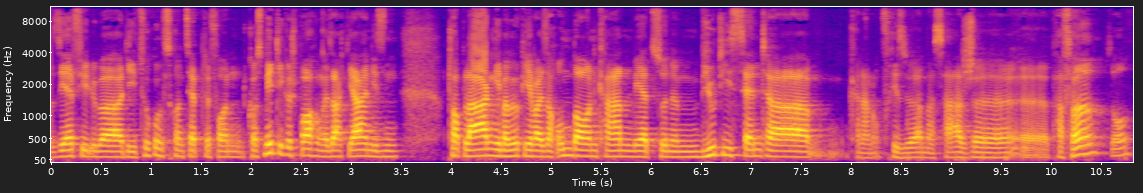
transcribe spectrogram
sehr viel über die Zukunftskonzepte von Kosmetik gesprochen und gesagt, ja, in diesen Top-Lagen, die man möglicherweise auch umbauen kann, mehr zu einem Beauty-Center, keine Ahnung, Friseur, Massage, äh, Parfum, so.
